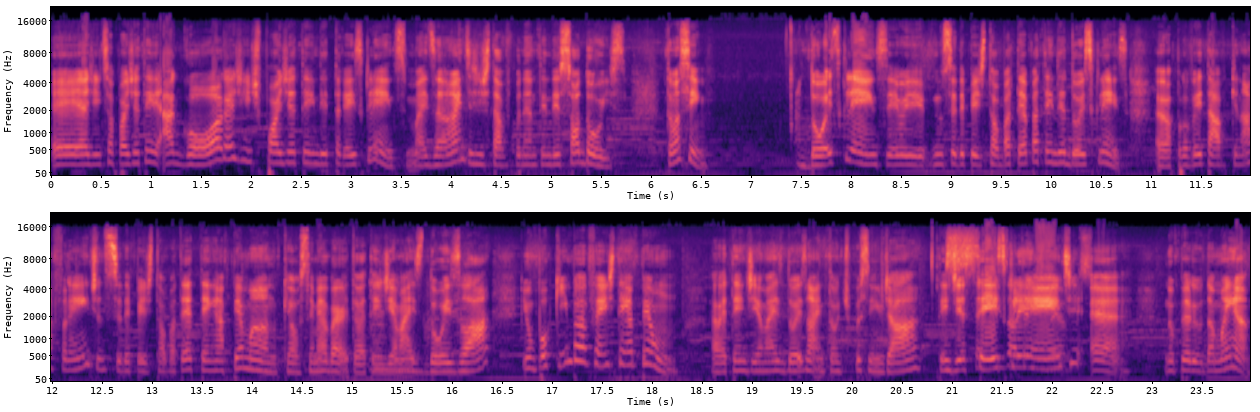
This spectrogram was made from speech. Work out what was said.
é, a gente só pode atender. Agora a gente pode atender três clientes, mas antes a gente estava podendo atender só dois. Então, assim, dois clientes. Eu ia no CDP de Taubaté para atender dois clientes. Eu aproveitava que na frente do CDP de Taubaté tem a P-Mano, que é o semiaberto. Eu atendia Uhum. mais dois lá e um pouquinho para frente tem a P1. Eu atendia mais dois lá. Então, tipo assim, já atendia Seis seis, clientes. É. no período da manhã.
